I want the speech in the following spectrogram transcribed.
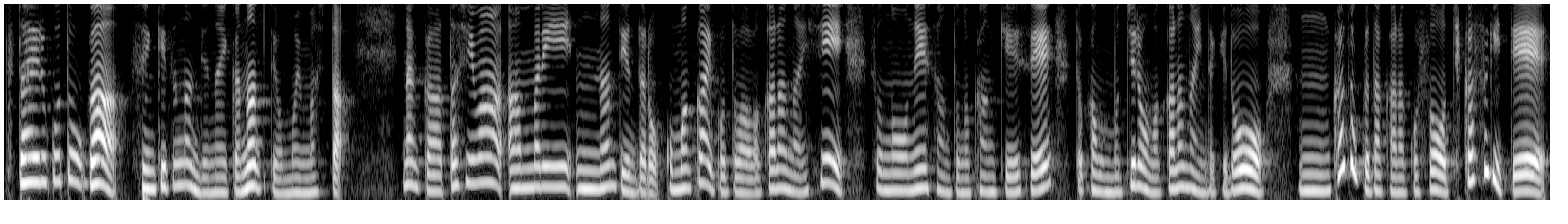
伝えることが先決なんじゃないかなって思いました。なんか私はあんまり何て言うんだろう細かいことはわからないしそのお姉さんとの関係性とかももちろんわからないんだけど、うん、家族だからこそ近すぎて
